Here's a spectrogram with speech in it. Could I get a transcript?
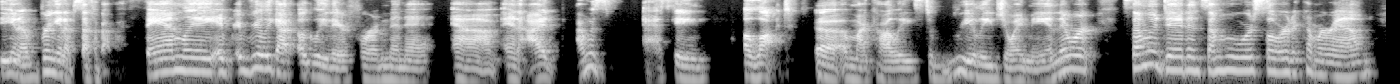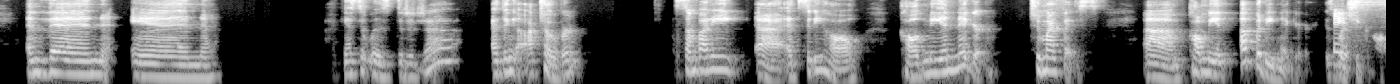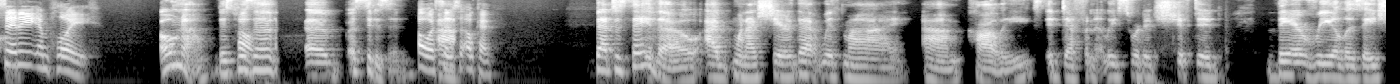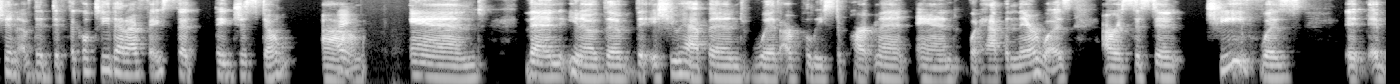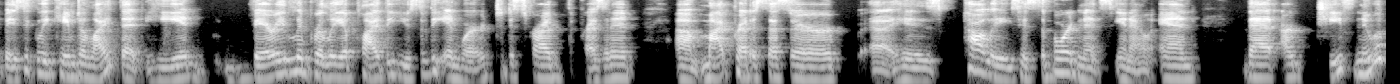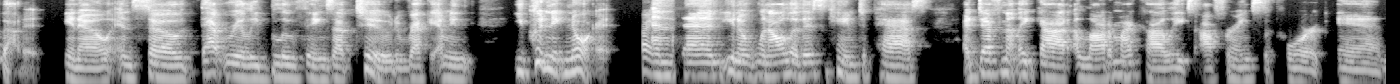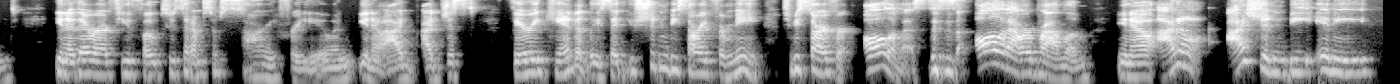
you know bringing up stuff about my family it, it really got ugly there for a minute um, and i i was asking a lot uh, of my colleagues to really join me and there were some who did and some who were slower to come around and then in, I guess it was, I think October, somebody uh, at City Hall called me a nigger to my face. Um, called me an uppity nigger, is a what she called city me. employee. Oh no, this was oh. a, a, a citizen. Oh, a citizen. Uh, okay. That to say though, I when I shared that with my um, colleagues, it definitely sort of shifted their realization of the difficulty that I face that they just don't. Um, right. And then you know the the issue happened with our police department, and what happened there was our assistant chief was. It, it basically came to light that he had very liberally applied the use of the N word to describe the president, um, my predecessor, uh, his colleagues, his subordinates, you know, and that our chief knew about it you know? And so that really blew things up too to rec i mean you couldn't ignore it. Right. and then you know when all of this came to pass i definitely got a lot of my colleagues offering support and you know there were a few folks who said i'm so sorry for you and you know i i just very candidly said you shouldn't be sorry for me you should be sorry for all of us this is all of our problem you know i don't i shouldn't be any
